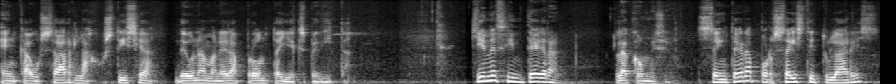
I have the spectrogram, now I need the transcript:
encauzar la justicia de una manera pronta y expedita. ¿Quiénes integran la comisión? Se integra por seis titulares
